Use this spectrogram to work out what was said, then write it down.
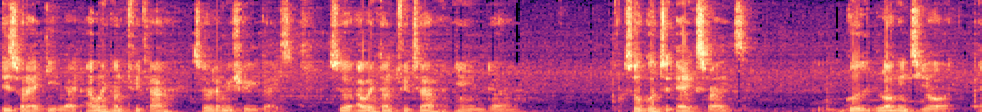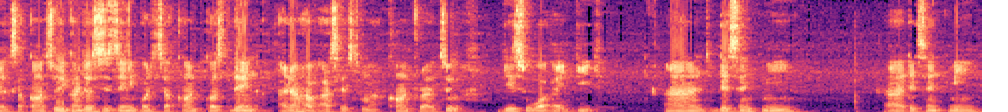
this is what i did right? I went on twitter. So let me show you guys. So i went on twitter and uh, so go to x right? Go log into your x account. So you can just use anybody's account because then i don't have access to my account right? So this is what i did. And they sent me uh, they sent me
